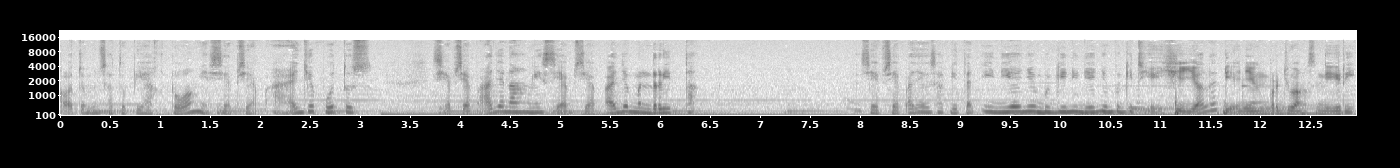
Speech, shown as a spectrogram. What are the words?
Kalau cuma satu pihak doang ya siap-siap aja putus. Siap-siap aja nangis siap-siap aja menderita. Siap-siap aja kesakitan. Ih dianya begini dianya begitu. Ya iyalah dianya yang berjuang sendiri.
